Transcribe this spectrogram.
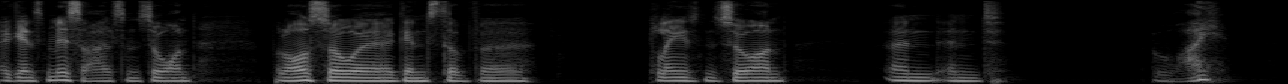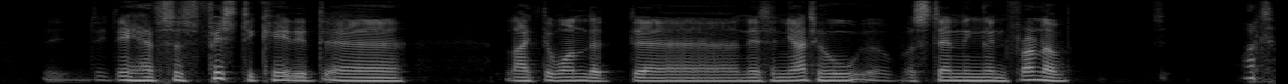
against missiles and so on, but also against of planes and so on, and and why they have sophisticated uh, like the one that uh, Netanyahu uh, was standing in front of. What?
